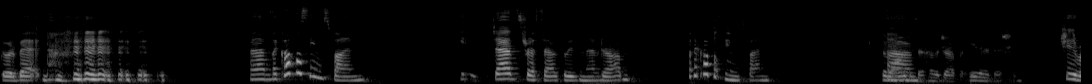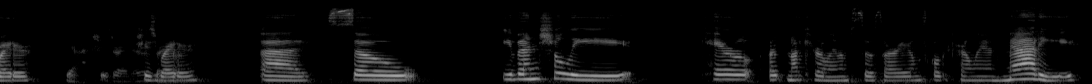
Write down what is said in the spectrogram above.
go to bed. um, the couple seems fun. He, dad's stressed out because he doesn't have a job. But the couple seems fun. The mom Um, doesn't have a job either, does she? She's a writer. Yeah, she's a writer. She's a writer. Uh, so eventually, Carol, or not Caroline, I'm so sorry. I almost called her Caroline. Maddie.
